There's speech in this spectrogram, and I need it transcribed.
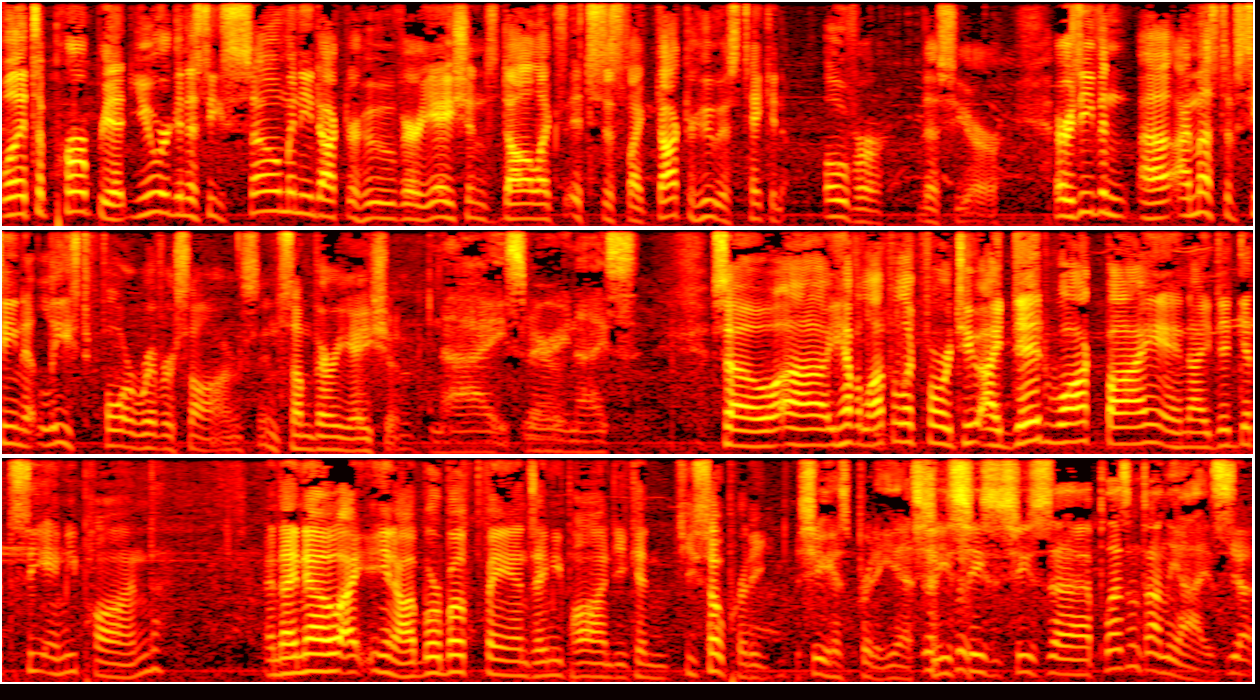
Well, it's appropriate. You are going to see so many Doctor Who variations, Daleks. It's just like Doctor Who has taken over this year. There's even, uh, I must have seen at least four River Songs in some variation. nice, very nice. So uh, you have a lot to look forward to. I did walk by and I did get to see Amy Pond. And I know, I you know, we're both fans. Amy Pond, you can, she's so pretty. She is pretty. Yes, she's she's she's uh, pleasant on the eyes. Yeah.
